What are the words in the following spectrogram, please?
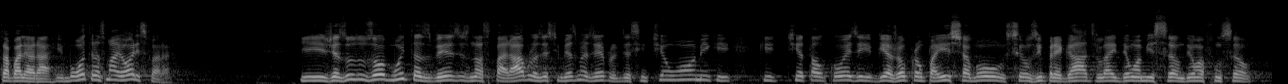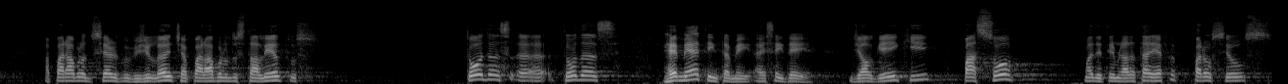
trabalhará, e outras maiores fará. E Jesus usou muitas vezes nas parábolas esse mesmo exemplo. Ele disse assim: tinha um homem que, que tinha tal coisa e viajou para um país, chamou os seus empregados lá e deu uma missão, deu uma função. A parábola do servo vigilante, a parábola dos talentos. Todas, uh, todas remetem também a essa ideia de alguém que passou uma determinada tarefa para os seus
